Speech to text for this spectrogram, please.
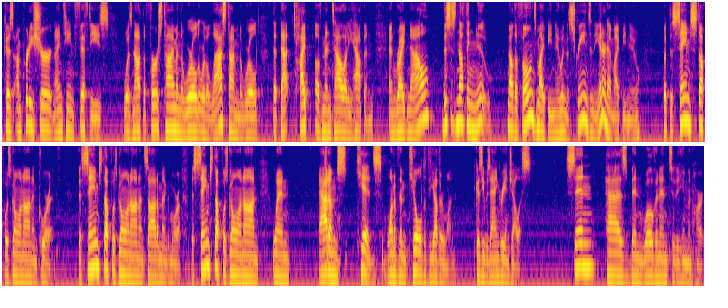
Because I'm pretty sure 1950s was not the first time in the world or the last time in the world that that type of mentality happened. And right now, this is nothing new. Now, the phones might be new and the screens and the internet might be new, but the same stuff was going on in Corinth. The same stuff was going on in Sodom and Gomorrah. The same stuff was going on when Adam's kids, one of them killed the other one because he was angry and jealous. Sin has been woven into the human heart.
